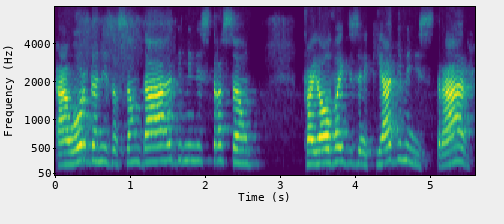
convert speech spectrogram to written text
a organização da administração. Fayol vai dizer que administrar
